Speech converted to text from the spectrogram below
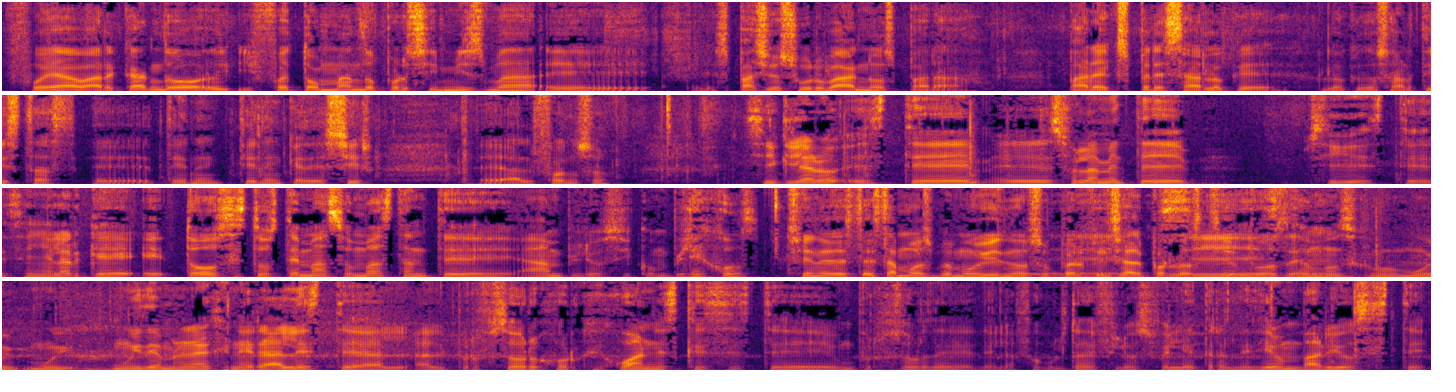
fue abarcando y fue tomando por sí misma eh, espacios urbanos para para expresar lo que lo que los artistas tienen tienen que decir Alfonso Sí, claro. Este, eh, solamente sí, este, señalar que eh, todos estos temas son bastante amplios y complejos. Sí, estamos muy no, superficial por los tiempos. Estamos como muy, muy, muy de manera general. Este, al, profesor Jorge Juanes, que es este, un profesor de, de, la Facultad de Filosofía y Letras, le dieron varios, este,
